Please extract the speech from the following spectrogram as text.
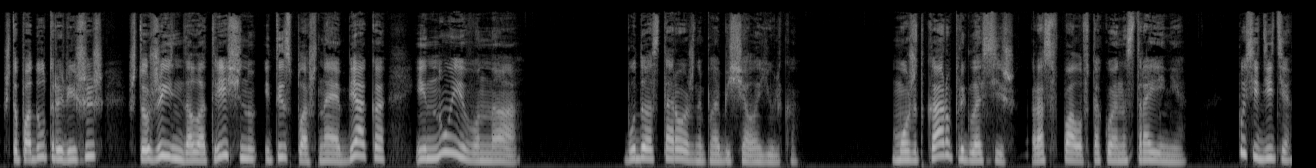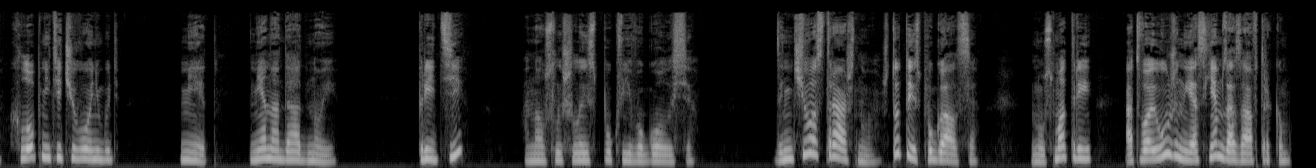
что под утро решишь, что жизнь дала трещину, и ты сплошная бяка, и ну его на. Буду осторожной, пообещала Юлька. Может, Кару пригласишь, раз впала в такое настроение? Посидите, хлопните чего-нибудь. Нет, мне надо одной. Прийти? Она услышала испуг в его голосе. Да ничего страшного, что ты испугался? Ну, смотри, а твой ужин я съем за завтраком.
